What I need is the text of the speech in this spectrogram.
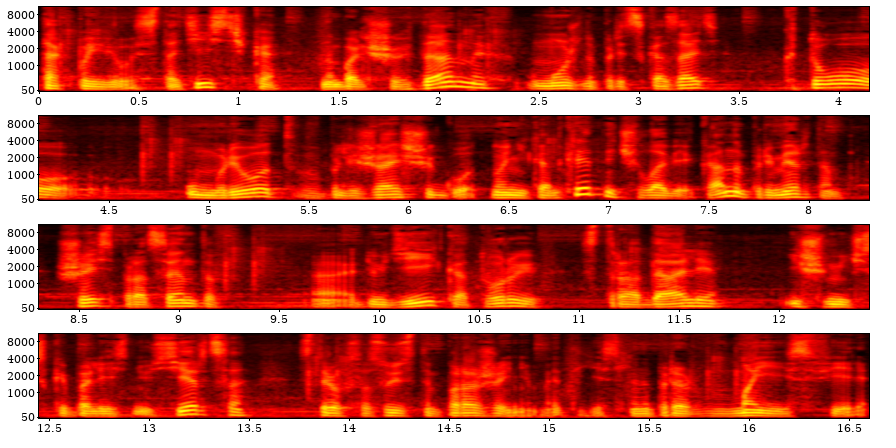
Так появилась статистика. На больших данных можно предсказать, кто умрет в ближайший год. Но не конкретный человек, а, например, там 6% Э, людей, которые страдали ишемической болезнью сердца, с трехсосудистым поражением. Это если, например, в моей сфере.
